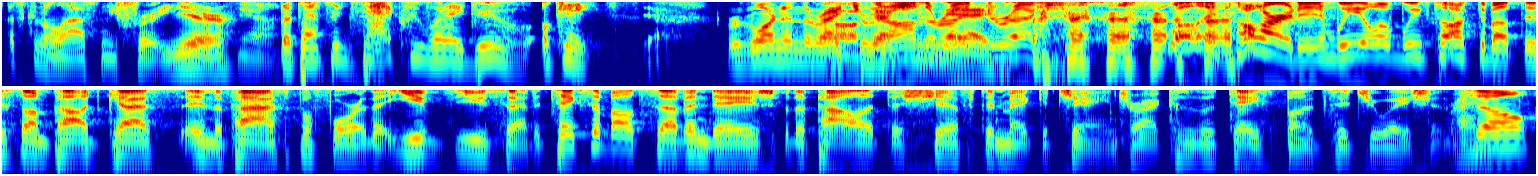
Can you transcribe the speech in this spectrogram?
that's gonna last me for a year. Yeah. But that's exactly what I do. Okay. Yeah. We're going in the right awesome. direction. You're on the right Yay. direction. well, it's hard, and we we've talked about this on podcasts in the past before. That you've you said it takes about seven days for the palate to shift and make a change, right? Because of the taste bud situation. So,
